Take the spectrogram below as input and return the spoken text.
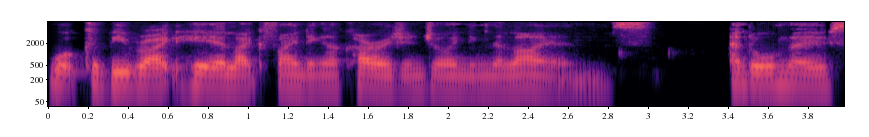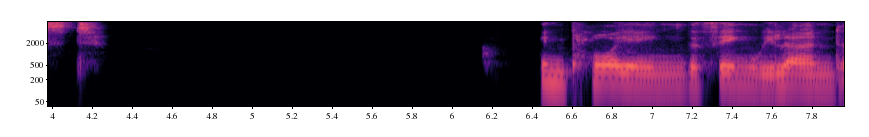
what could be right here, like finding our courage and joining the lions, and almost employing the thing we learned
